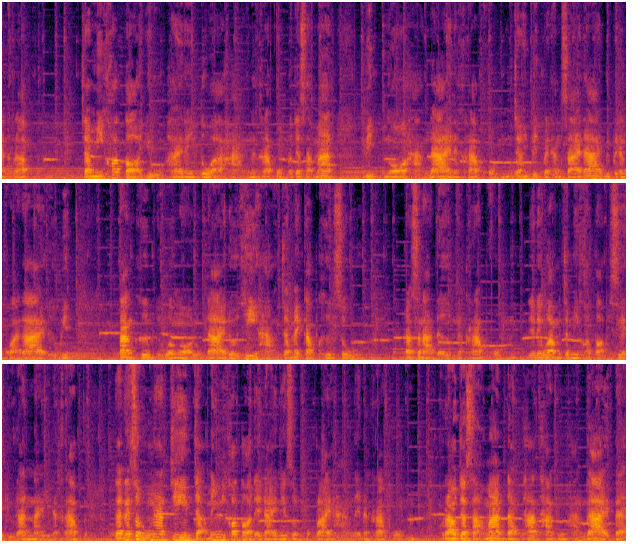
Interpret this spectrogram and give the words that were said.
นะครับ จะมีข้อต่ออยู่ภายในตัวหางนะครับ ผมเราจะสามารถบิดงอหางได้นะครับ ผมจะบิดไปทางซ้ายได้ บิดไปทางขวาได้ หรือบิดตั้งขึ้นหรือว่างอลงได้ โดยที่หางจะไม่กลับคืนสู่ ลักษณะเดิมนะครับ ผมเรียกได้ว่ามันจะมีข้อต่อพิเศษอยู่ด้านในนะครับ แต่ในส่วนของงานจีนจะไม่มีข้อต่อใด ๆ ในส่วนของปลายหางเลยนะครับ ผมเราจะสามารถดัดท่าทางของหางได้ แต่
